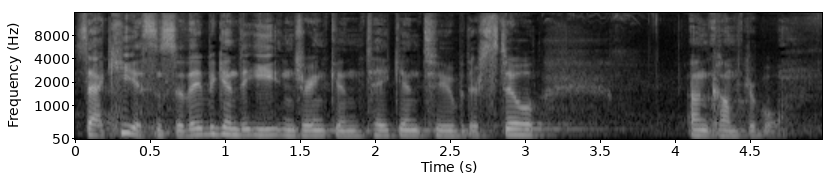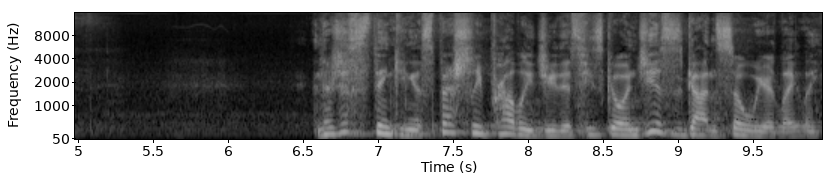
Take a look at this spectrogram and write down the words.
Zacchaeus. And so they begin to eat and drink and take in too, but they're still uncomfortable. And they're just thinking, especially probably Judas, he's going, Jesus has gotten so weird lately.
